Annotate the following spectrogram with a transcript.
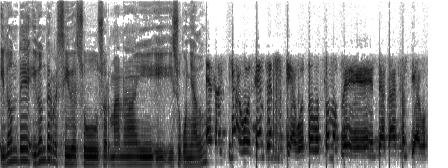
¿Y dónde, y dónde reside su, su hermana y, y, y, su cuñado? En Santiago, siempre en Santiago. Todos somos de, de acá de Santiago.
